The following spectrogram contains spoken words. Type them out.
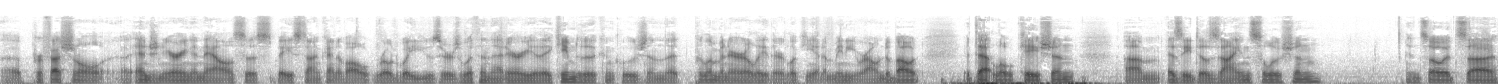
a, professional uh, engineering analysis based on kind of all roadway users within that area, they came to the conclusion that preliminarily they're looking at a mini roundabout at that location um, as a design solution. And so it's uh,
